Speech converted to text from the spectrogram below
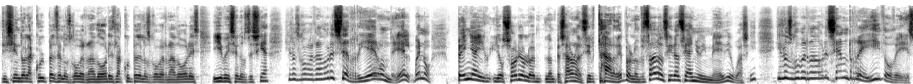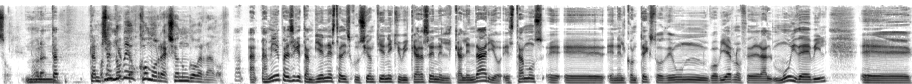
diciendo la culpa es de los gobernadores, la culpa es de los gobernadores. Iba y se los decía. Y los gobernadores se rieron de él. Bueno, Peña y, Osorio lo, empezaron a decir tarde, pero lo empezaron a decir hace año y medio o así. Y los gobernadores se han reído de eso. Mm o sea, no veo cómo reacciona un gobernador. A, mí me parece que también esta discusión tiene que ubicarse en el calendario. Estamos eh, eh, en el contexto de un gobierno federal muy débil, eh,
